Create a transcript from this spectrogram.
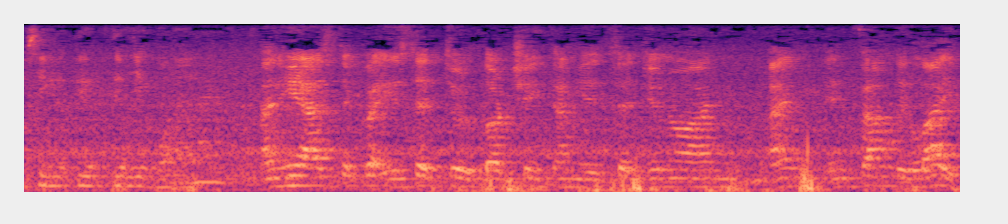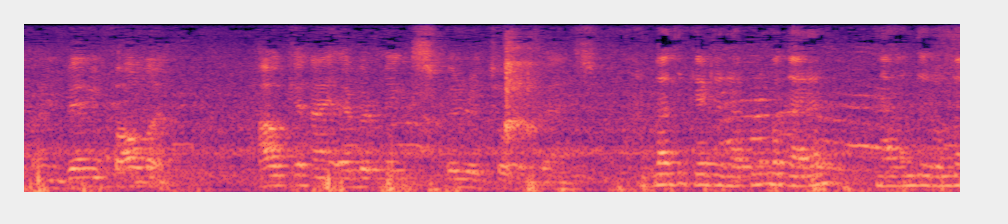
விஷயங்களை கேட்டு தெரிஞ்சுக்க போனார் And he asked the que- he said to Lord Chaitanya, he said, you know, I'm, I'm in family life, I'm very fallen. How can I ever make spiritual? அது பார்த்து கேட்டிருந்த குடும்பக்காரன் நான் வந்து ரொம்ப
